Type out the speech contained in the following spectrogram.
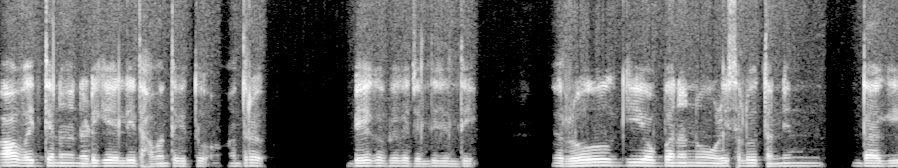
ಆ ವೈದ್ಯನ ನಡಿಗೆಯಲ್ಲಿ ಧಾವಂತವಿತ್ತು. ಅಂದ್ರೆ ಬೇಗ ಬೇಗ ಜಲ್ದಿ ಜಲ್ದಿ. ರೋಗಿಯೊಬ್ಬನನ್ನು ಉಳಿಸಲು ತನ್ನಿಂದಾಗಿ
